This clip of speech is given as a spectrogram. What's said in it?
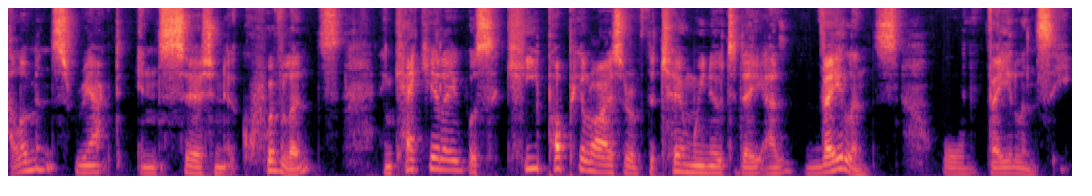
Elements react in certain equivalents, and Kekulé was the key popularizer of the term we know today as valence or valency.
